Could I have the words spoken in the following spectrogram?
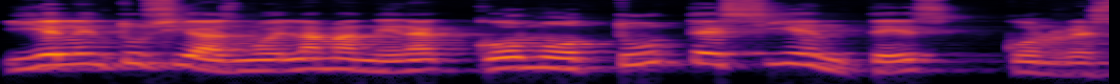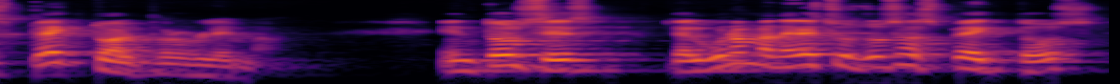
Y el entusiasmo es la manera como tú te sientes con respecto al problema. Entonces, de alguna manera estos dos aspectos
